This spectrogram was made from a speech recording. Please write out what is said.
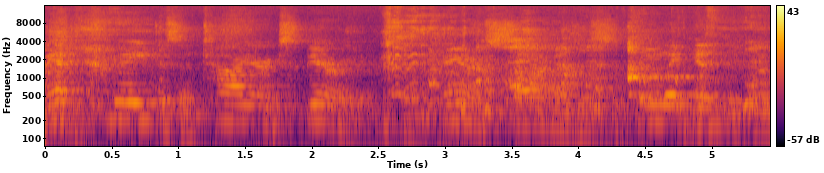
we had to create this entire experience. The parents saw him as a supremely gifted young.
